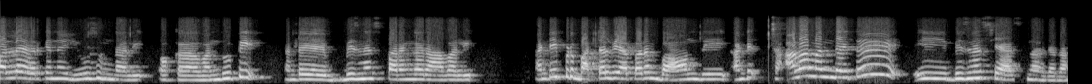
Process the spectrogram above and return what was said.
వల్ల ఎవరికైనా యూజ్ ఉండాలి. ఒక వన్ రూపీ అంటే బిజినెస్ పరంగా రావాలి. అంటే ఇప్పుడు బట్టల వ్యాపారం బాగుంది. అంటే చాలా మంది అయితే ఈ బిజినెస్ చేస్తున్నారు కదా.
